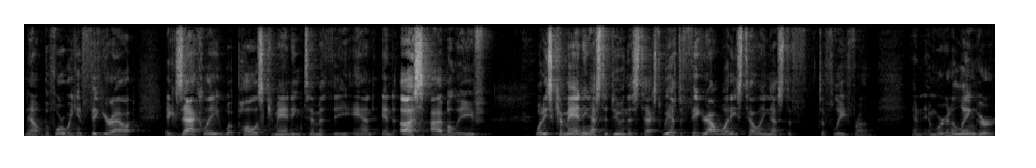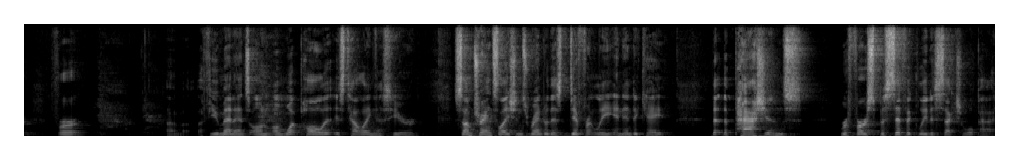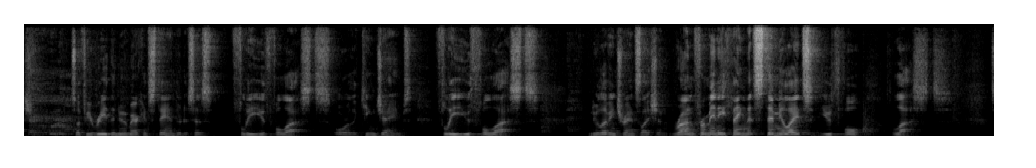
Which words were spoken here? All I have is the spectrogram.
Now, before we can figure out exactly what Paul is commanding Timothy and, and us, I believe, what he's commanding us to do in this text, we have to figure out what he's telling us to, to flee from. And, and we're going to linger for um, a few minutes on, on what Paul is telling us here. Some translations render this differently and indicate that the passions refer specifically to sexual passion. So if you read the New American Standard, it says, flee youthful lusts, or the King James, flee youthful lusts. New Living Translation, run from anything that stimulates youthful lusts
